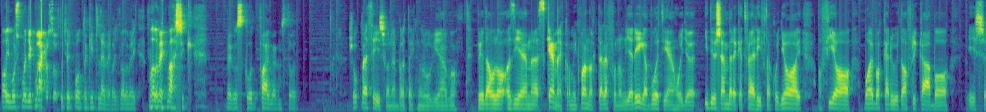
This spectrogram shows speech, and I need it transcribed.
ami most mondjuk Microsoft, úgyhogy pont a GitLab vagy valamelyik, valamelyik másik megoszkód, file megosztó. Sok veszély is van ebbe a technológiába. Például az ilyen skemek, amik vannak telefonon, ugye régebb volt ilyen, hogy idős embereket felhívtak, hogy jaj, a fia bajba került Afrikába, és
